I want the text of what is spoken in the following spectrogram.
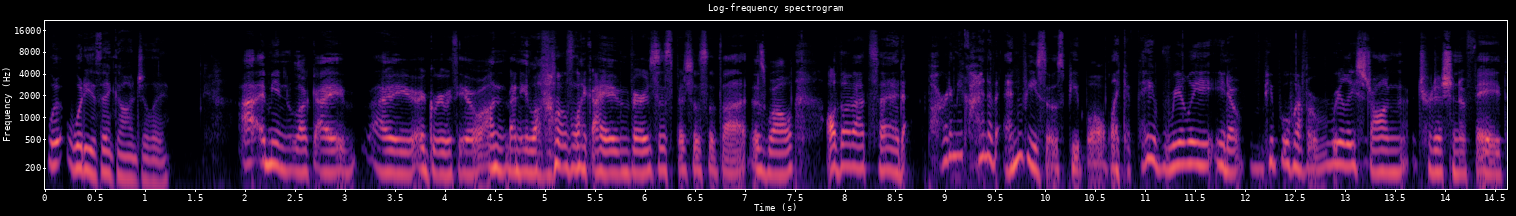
What What do you think, Anjali? I mean, look, I I agree with you on many levels. Like I am very suspicious of that as well. Although that said, part of me kind of envies those people. Like if they really, you know, people who have a really strong tradition of faith,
